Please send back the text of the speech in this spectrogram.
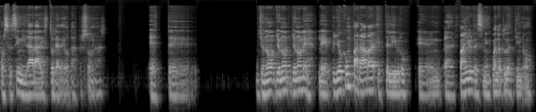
por ser similar a la historia de otras personas. Este, yo no, yo no, yo no le, yo comparaba este libro, eh, Find Your Destiny, Encuentra tu Destino,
